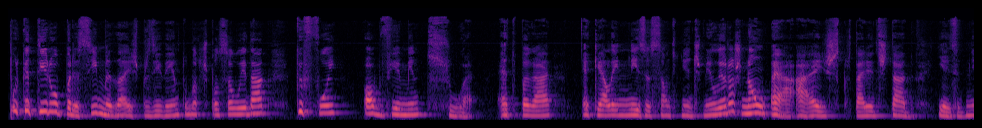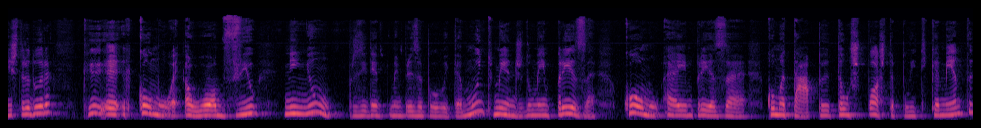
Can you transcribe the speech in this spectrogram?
porque atirou para cima da ex-presidente uma responsabilidade que foi, obviamente, sua, a de pagar aquela indenização de 500 mil euros, não à, ex-secretária de Estado e ex-administradora, que, eh, como é óbvio, nenhum presidente de uma empresa pública, muito menos de uma empresa como a empresa, como a TAP, tão exposta politicamente,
